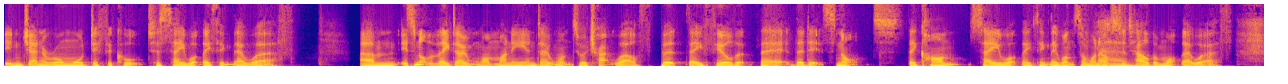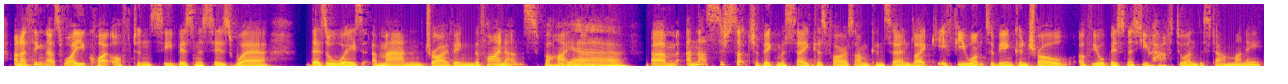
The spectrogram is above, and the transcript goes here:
in general more difficult to say what they think they're worth. Um, it's not that they don't want money and don't want to attract wealth, but they feel that that it's not. They can't say what they think. They want someone else to tell them what they're worth, and I think that's why you quite often see businesses where there's always a man driving the finance behind them. yeah. Um, and that's just such a big mistake as far as I'm concerned. Like, if you want to be in control of your business, you have to understand money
